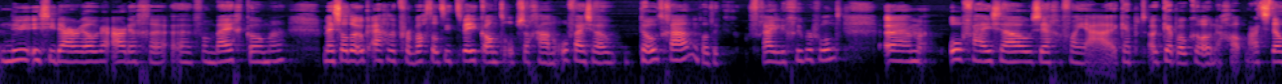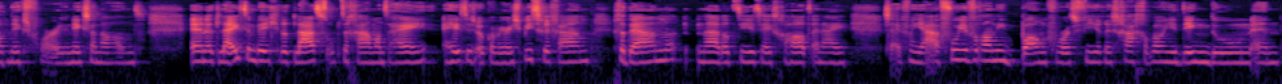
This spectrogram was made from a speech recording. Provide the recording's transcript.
nu is hij daar wel weer aardig van bijgekomen. Mensen hadden ook eigenlijk verwacht dat hij twee kanten op zou gaan. Of hij zou doodgaan, wat ik vrij luguber vond. Um, of hij zou zeggen van ja, ik heb, ik heb ook corona gehad, maar het stelt niks voor, niks aan de hand. En het lijkt een beetje dat laatste op te gaan, want hij heeft dus ook alweer een speech gegaan, gedaan nadat hij het heeft gehad. En hij zei van ja, voel je vooral niet bang voor het virus, ga gewoon je ding doen. En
